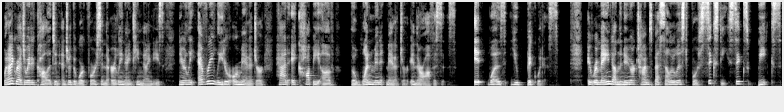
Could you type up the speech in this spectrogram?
When I graduated college and entered the workforce in the early 1990s, nearly every leader or manager had a copy of The One Minute Manager in their offices. It was ubiquitous. It remained on the New York Times bestseller list for 66 weeks.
